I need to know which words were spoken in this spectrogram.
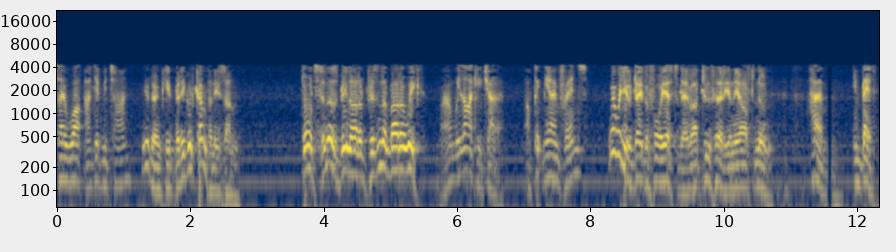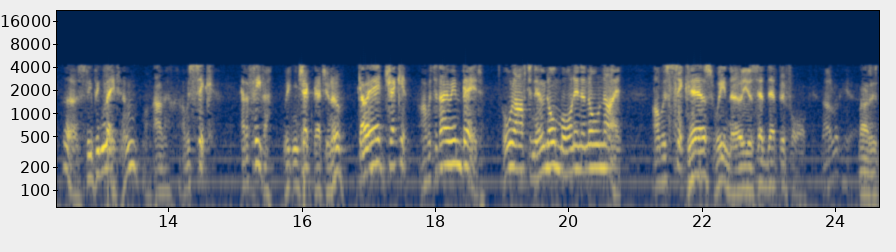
So what? I did me time. You don't keep very good company, son. Georgeston has been out of prison about a week. Well, we like each other. I pick my own friends. Where were you day before yesterday, about 2.30 in the afternoon? Home. In bed. Ah, sleeping late, huh? Well, I, I was sick. Had a fever. We can check that, you know. Go ahead, check it. I was at home in bed. All afternoon, all morning, and all night. I was sick. Yes, we know. You said that before. Now, look here. But it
